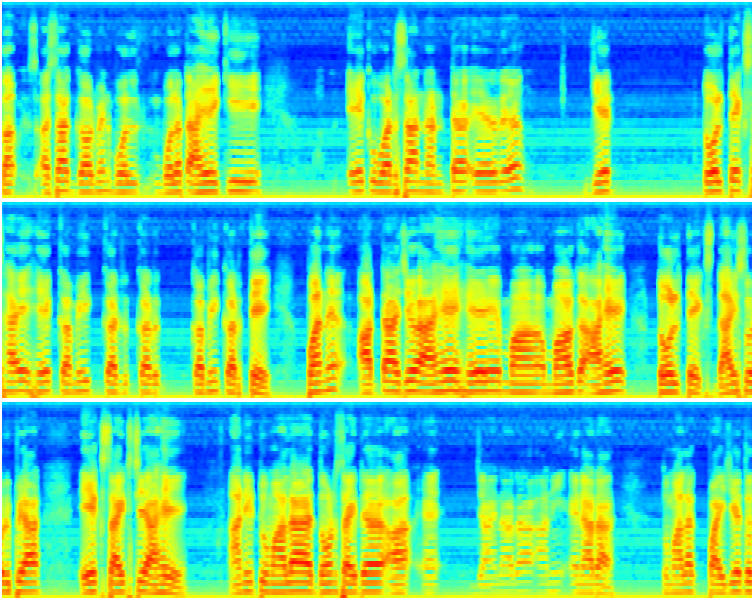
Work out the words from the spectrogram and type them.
क असा गव्हर्मेंट बोल बोलत आहे की एक वर्षानंतर जे टोल टॅक्स आहे हे कमी कर कर कमी करते. पण आता जे आहे हे महा महाग आहे टोल टॅक्स. दहाशे रुपया एक साईडचे आहे. आणि तुम्हाला दोन साईड जाणारा आणि येणारा. तुम्हाला पाहिजे तर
